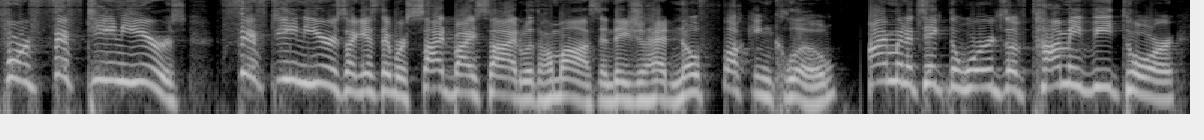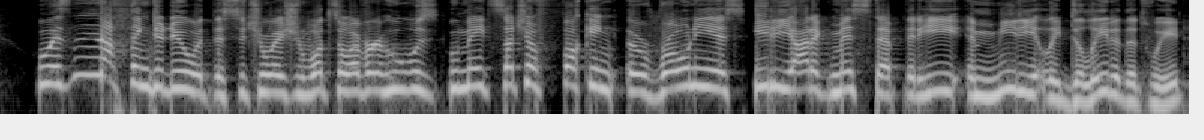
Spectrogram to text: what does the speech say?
for 15 years. 15 years, I guess they were side by side with Hamas and they just had no fucking clue. I'm going to take the words of Tommy Vietor, who has nothing to do with this situation whatsoever, who was who made such a fucking erroneous, idiotic misstep that he immediately deleted the tweet.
